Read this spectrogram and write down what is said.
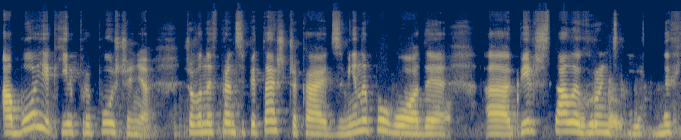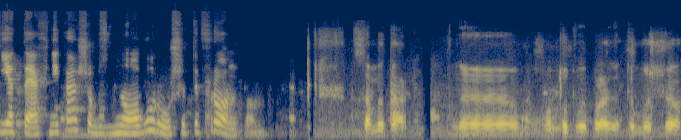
Або як є припущення, що вони в принципі теж чекають зміни погоди, е, більш сталих ґрунтів, в них є техніка, щоб знову рушити фронтом. Саме так. Е, от тут ви праві, тому що,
